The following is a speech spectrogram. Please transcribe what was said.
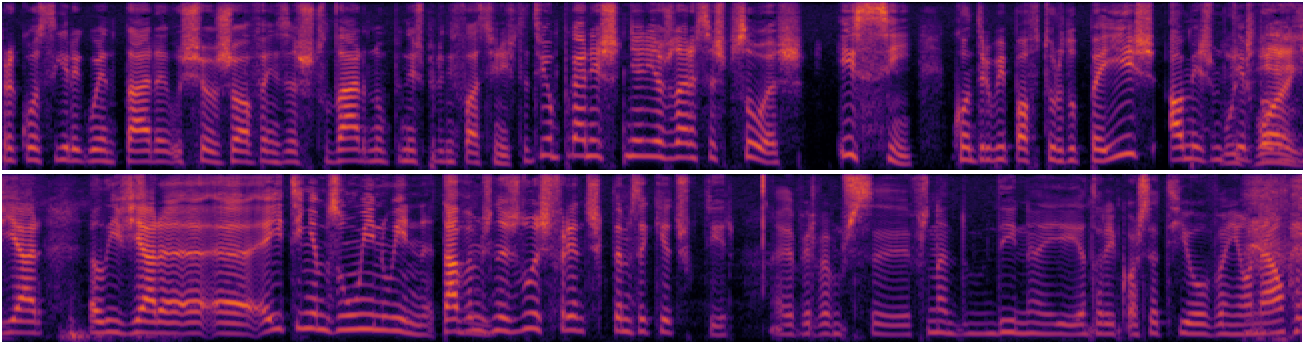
para conseguir aguentar os seus jovens a estudar no, neste período inflacionista. Deviam pegar neste dinheiro e ajudar essas pessoas. Isso sim, contribuir para o futuro do país, ao mesmo Muito tempo bem. aliviar, aliviar a, a- a- aí tínhamos um win-win. Estávamos nas duas frentes que estamos aqui a discutir. A ver, vamos se Fernando Medina e António Costa te ouvem ou não.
